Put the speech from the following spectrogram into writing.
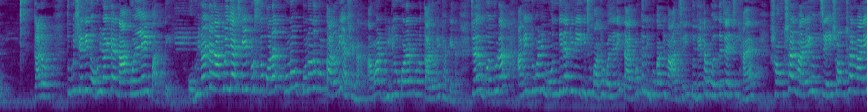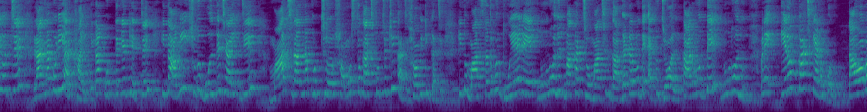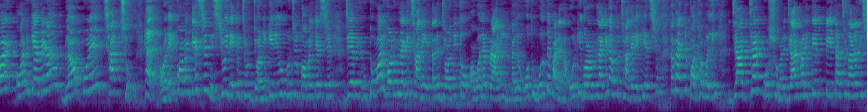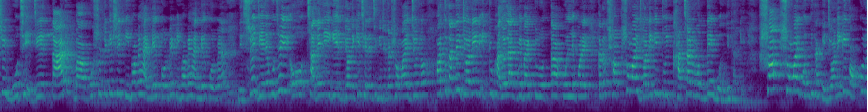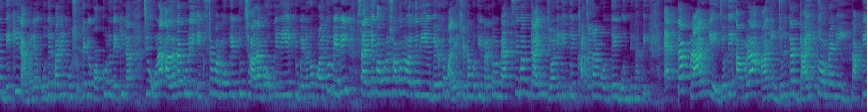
কারণ তুমি সেদিন অভিনয়টা না করলেই পারতে। অভিনয়টা না করলে আজকে এই প্রশ্ন করার কোনো কোনো রকম কারণই আসে না। আমার ভিডিও করার কোনো কারণই থাকে না। যাই হোক বন্ধুরা, আমি একটুখানি মন্দিরাকে নিয়ে কিছু কথা বলে নিই। তারপর তো নিপু কাকিমা আছেই। তো যেটা বলতে চাইছি হ্যাঁ সংসার মানেই হচ্ছে, এই সংসার মানেই হচ্ছে রান্না করি আর খাই। এটা প্রত্যেকের ক্ষেত্রেই। কিন্তু আমি শুধু বলতে চাই যে মাছ রান্না করছ, সমস্ত কাজ করছ, ঠিক আছে, সবই ঠিক আছে। কিন্তু মাছটা তখন ধুয়ে এনে নুন হলুদ মাখাচ্ছ, মাছের গাবলাটার মধ্যে এত জল, তার মধ্যে নুন হলুদ মানে এরম কাজ কেন করো? তাও আবার অন ক্যামেরা ব্লগ করে ছাড়ছ। হ্যাঁ অনেক কমেন্ট এসছে, নিশ্চয়ই দেখেছ। জনিকে নিয়েও প্রচুর কমেন্ট এসছে যে, তোমার গরম লাগে ছাদে? তাহলে জনি তো অবলা প্রাণী, তাহলে ও তো বলতে পারে না। ওর কি গরম লাগে না? ও তো ছাদে রেখে এসছো। তবে একটা কথা বলি, যার যার পোষ্য মানে যার বাড়িতে পেট আছে, তারা নিশ্চয়ই বোঝে যে তার পোষ্যটাকে সে কীভাবে হ্যান্ডেল করবে, কীভাবে হ্যান্ডেল করবে না। নিশ্চয়ই জেনে বুঝেই ও ছাদে নিয়ে গিয়ে জনিকে ছেড়েছে কিছুটা সময়ের জন্য। হয়তো তাতে জনির একটু ভালো লাগবে বা একটু রোদটা পড়লে পরে। কারণ সব সময় জনি কিন্তু ওই খাঁচার মধ্যেই বন্দি থাকে। সব সময় বন্দি থাকে। জনিকে কখনো দেখি না মানে ওদের বাড়ির পশুটাকে কখনো দেখি না যে ওরা আলাদা করে এক্সট্রাভাবে ওকে একটু ছাড়া বা ওকে নিয়ে একটু বেরোনো। হয়তো মেবি সানডে কখনো সখনো হয়তো নিয়ে বেরোতে পারে, সেটা হতেই পারে। তবে ম্যাক্সিমাম টাইম জনি কিন্তু ওই খাঁচাটার মধ্যেই বন্দি থাকে। একটা প্রাণকে যদি আমরা আনি, যদি তার দায়িত্ব আমরা নিই, তাকে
